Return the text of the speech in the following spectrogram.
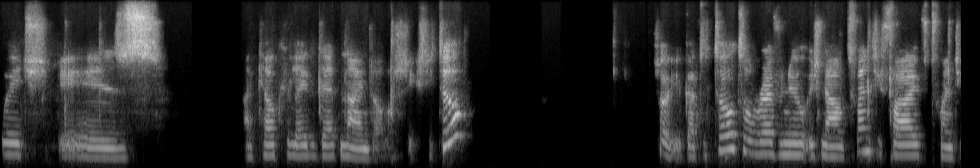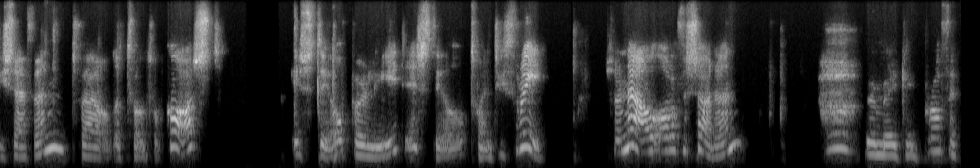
which is, I calculated that $9.62. So you got the total revenue is now 25.27, while the total cost is still per lead is still 23. So now all of a sudden we're making profit.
